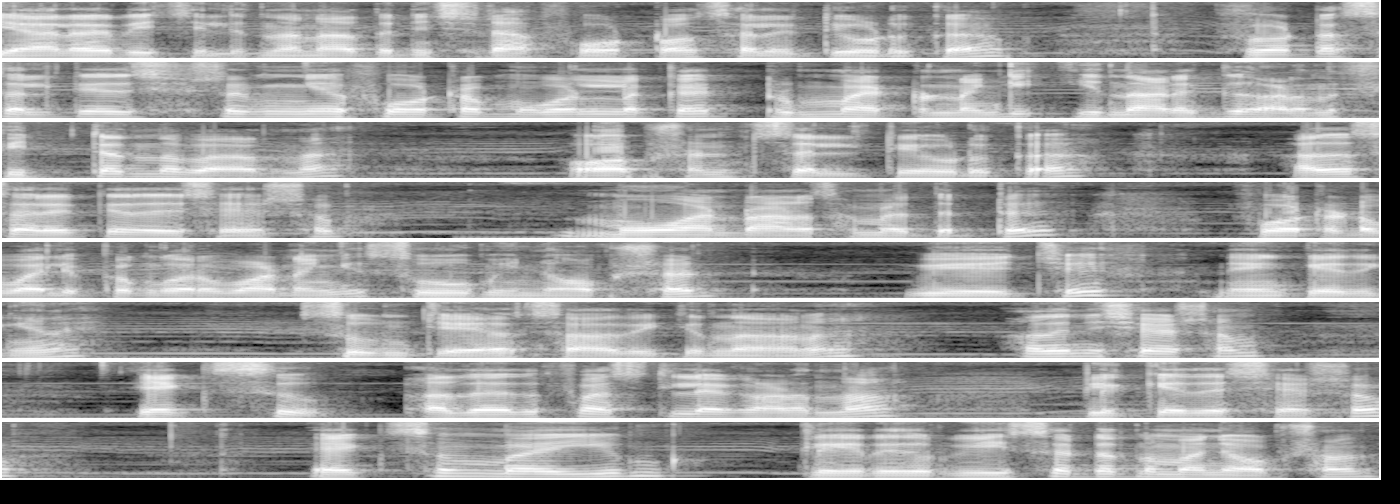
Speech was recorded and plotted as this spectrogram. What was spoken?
ഗ്യാലറി ചെല്ലുന്നതാണ്. അതിനുശേഷം ആ ഫോട്ടോ സെലക്ട് കൊടുക്കുക. ഫോട്ടോ സെലക്ട് ചെയ്ത ശേഷം ഇങ്ങനെ ഫോട്ടോ മുകളിലൊക്കെ ട്രിം ആയിട്ടുണ്ടെങ്കിൽ ഈ നടുക്ക് കാണുന്ന ഫിറ്റ് എന്ന് പറയുന്ന ഓപ്ഷൻ സെലക്ട് ചെയ്ത് കൊടുക്കുക. അത് സെലക്ട് ചെയ്ത ശേഷം മൂവ് ആണ്ടാണ് സമയത്തിട്ട് ഫോട്ടോയുടെ വലിപ്പം കുറവാണെങ്കിൽ സൂം ഇൻ ഓപ്ഷൻ ഉപയോഗിച്ച് നിങ്ങൾക്ക് ഇതിങ്ങനെ സൂം ചെയ്യാൻ സാധിക്കുന്നതാണ്. അതിനുശേഷം എക്സ് അതായത് ഫസ്റ്റിലെ കാണുന്ന ക്ലിക്ക് ചെയ്ത ശേഷം എക്സും വൈയും ക്ലിയർ ചെയ്ത് കൊടുക്കുക. ഈ സെറ്റ് എന്ന് പറഞ്ഞ ഓപ്ഷൻ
